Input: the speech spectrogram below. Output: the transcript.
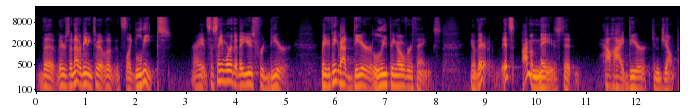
the, there's another meaning to it. It's like leaps, right? It's the same word that they use for deer. I mean, you think about deer leaping over things you know, there it's I'm amazed at how high deer can jump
